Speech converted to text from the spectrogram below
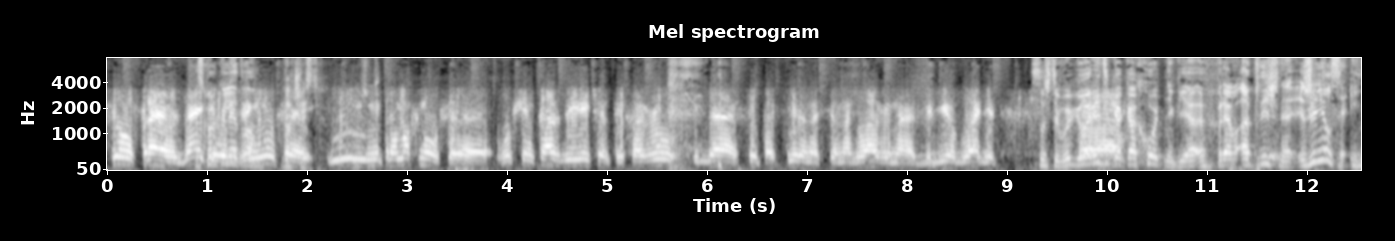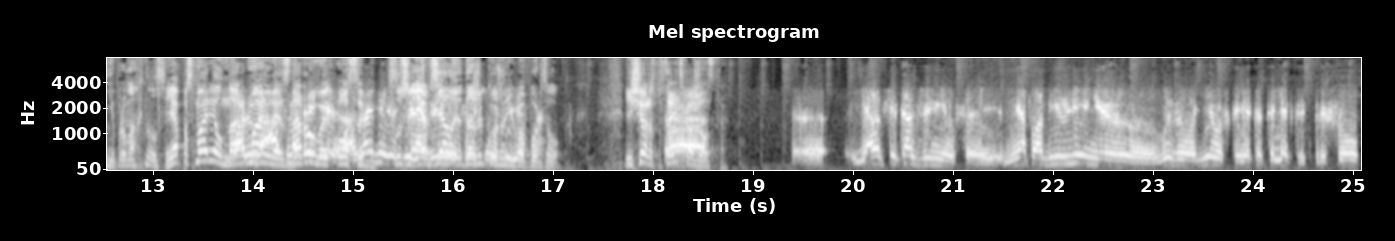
все устраивает, знаете, сколько вот лет вам? женился 26. и не промахнулся. В общем, каждый вечер прихожу, всегда все постирано, все наглажено, белье гладит. Слушайте, вы говорите А. как охотник. Я прям отлично. Женился и не промахнулся. я посмотрел, нормальная, а смотрите, здоровая а особь. знаете, если Слушай, я взял ее, даже кожу не попортил. Еще раз, повторите, А. пожалуйста. Э, Я вообще как женился? Меня по объявлению вызвала девушка, я как электрик пришел.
